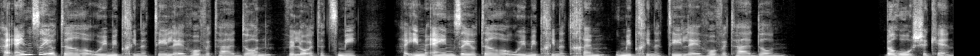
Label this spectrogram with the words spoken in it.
האין זה יותר ראוי מבחינתי לאהוב את האדון, ולא את עצמי? האם אין זה יותר ראוי מבחינתכם ומבחינתי לאהוב את האדון? ברור שכן.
